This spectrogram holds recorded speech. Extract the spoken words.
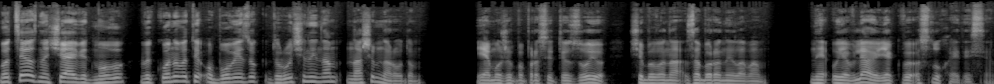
бо це означає відмову виконувати обов'язок, доручений нам нашим народом. Я можу попросити Зою, щоб вона заборонила вам. Не уявляю, як ви ослухаєтеся.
